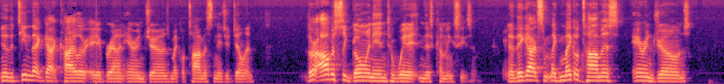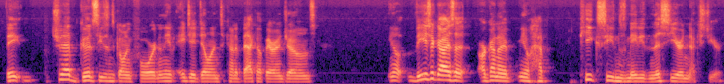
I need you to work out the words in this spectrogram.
You know, the team that got Kyler, A. Brown, Aaron Jones, Michael Thomas, and AJ Dillon, they're obviously going in to win it in this coming season. You know, they got some like Michael Thomas, Aaron Jones, they should have good seasons going forward, and they have AJ Dillon to kind of back up Aaron Jones. You know, these are guys that are gonna, you know, have peak seasons maybe this year and next year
